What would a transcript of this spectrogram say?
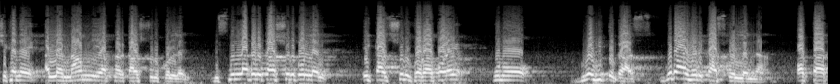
সেখানে আল্লাহর নাম নিয়ে আপনার কাজ শুরু করলেন। বিসমিল্লাহ বলে কাজ শুরু করলেন। এই কাজ শুরু করার পরে কোনো গ্রহিত কাজ, গুনাহের কাজ করলেন না। অর্থাৎ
